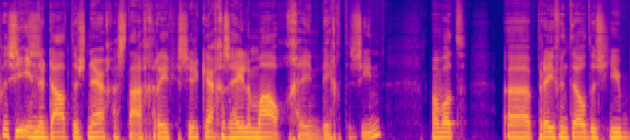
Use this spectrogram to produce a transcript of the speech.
die inderdaad dus nergens staan geregistreerd. Krijgen ze helemaal geen licht te zien. Maar wat uh, Preventel dus hier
